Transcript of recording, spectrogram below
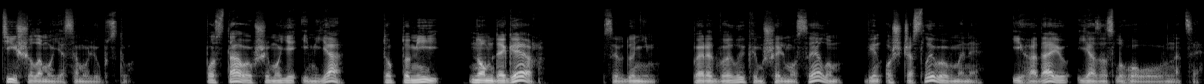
тішила моє самолюбство. Поставивши моє ім'я, тобто мій ном де гер, псевдонім, перед великим шельмоселом, він ощасливив мене, і, гадаю, я заслуговував на це.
